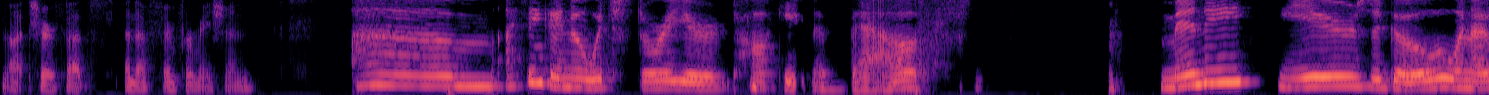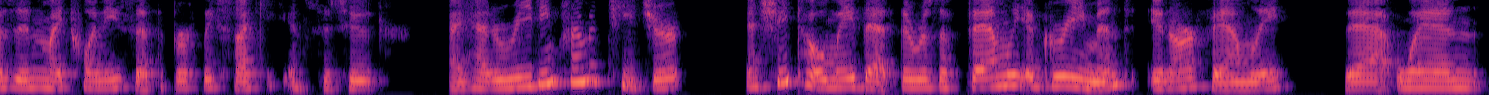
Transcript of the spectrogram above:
Not sure if that's enough information. Um, I think I know which story you're talking about. Many years ago, when I was in my 20s at the Berkeley Psychic Institute, I had a reading from a teacher, and she told me that there was a family agreement in our family that when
